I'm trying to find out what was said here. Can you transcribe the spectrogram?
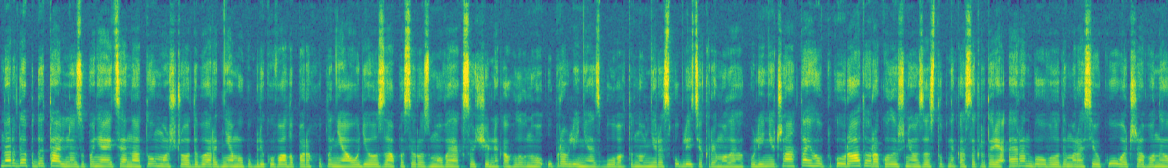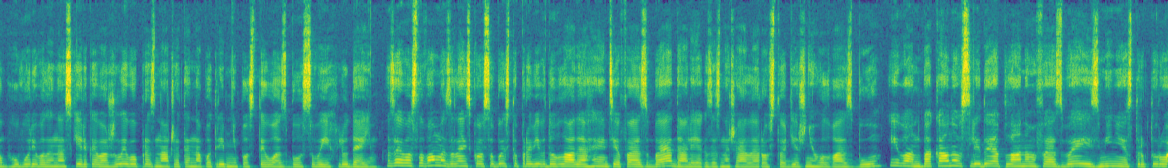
Нардеп детально зупиняється на тому, що ДБР днями опублікувало перехоплені аудіозаписи розмови екс-очільника головного управління СБУ в Автономній Республіці Крим Олега Кулініча та його прокуратора, колишнього заступника секретаря РНБО Володимира Сівковича. Вони обговорювали наскільки важливо призначити на потрібні пости у СБУ своїх людей. За його словами, Зеленський особисто привів до влади агентів ФСБ. Далі, як зазначає розтодіжній голова СБУ, Іван Баканов слідує планам ФСБ і змінює структуру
